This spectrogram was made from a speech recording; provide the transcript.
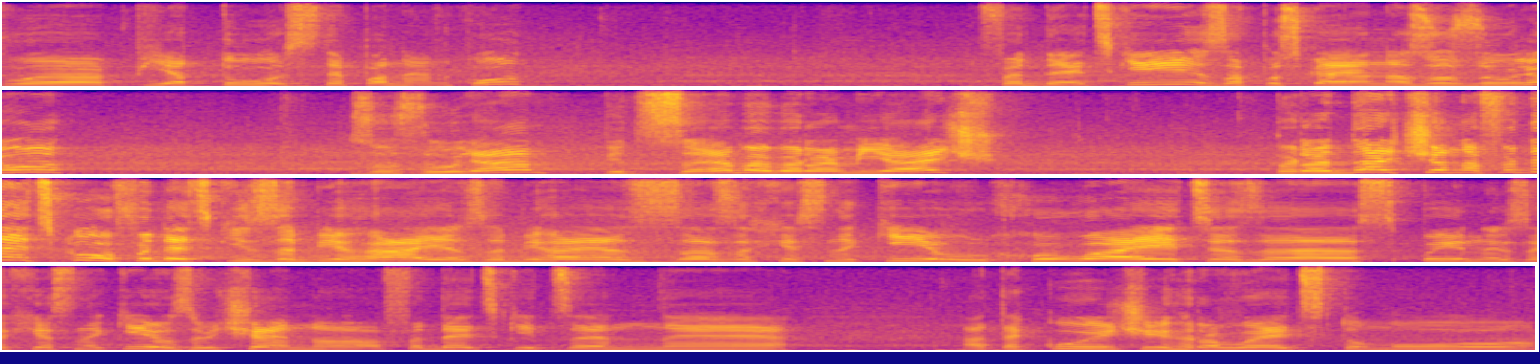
в е, п'яту Степаненку. Федецький запускає на Зозулю. Зозуля під себе бере м'яч. Передача на Федецького. Федецький забігає, забігає за захисників, ховається за спини захисників. Звичайно, Федецький це не атакуючий гравець, тому.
